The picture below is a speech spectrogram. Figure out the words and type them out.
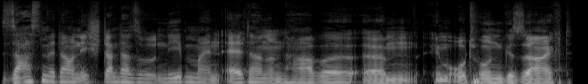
saßen wir da und ich stand dann so neben meinen Eltern und habe ähm, im O-Ton gesagt,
